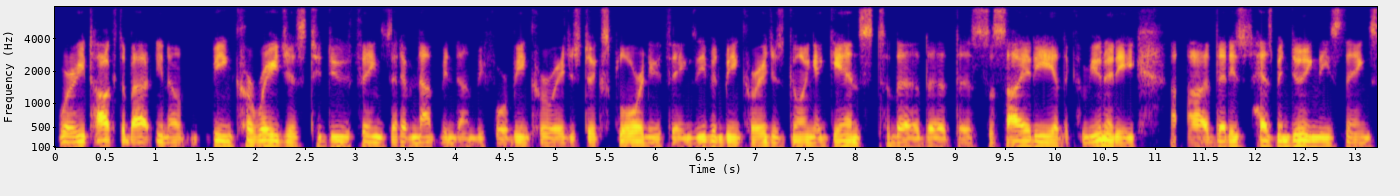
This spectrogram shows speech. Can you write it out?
where he talks about you know being courageous to do things that have not been done before, being courageous to explore new things, even being courageous going against the the, the society and the community uh, that is has been doing these things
